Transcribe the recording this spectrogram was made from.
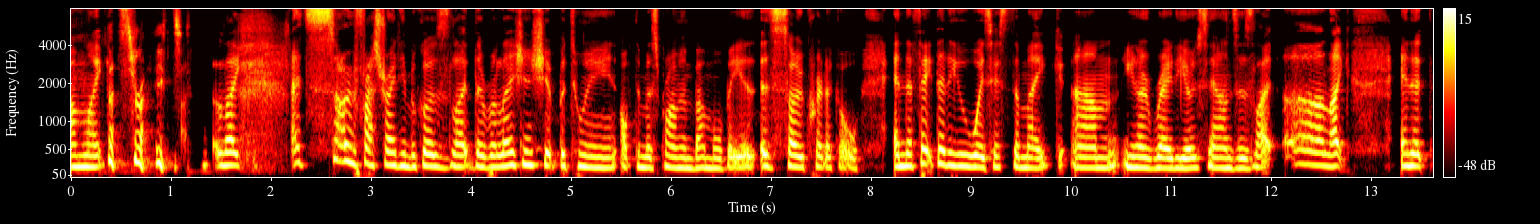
I'm like That's right. Like it's so frustrating because like the relationship between Optimus Prime and Bumblebee is, is so critical. And the fact that he always has to make um, you know, radio sounds is like uh like and it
